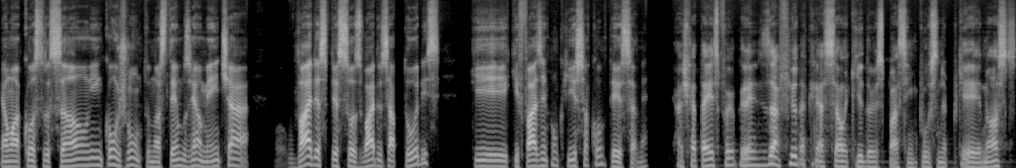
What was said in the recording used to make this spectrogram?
É uma construção em conjunto. Nós temos realmente a, várias pessoas, vários atores que, que fazem com que isso aconteça, né? Acho que até esse foi o grande desafio da criação aqui do Espaço Impulso, né? Porque nós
